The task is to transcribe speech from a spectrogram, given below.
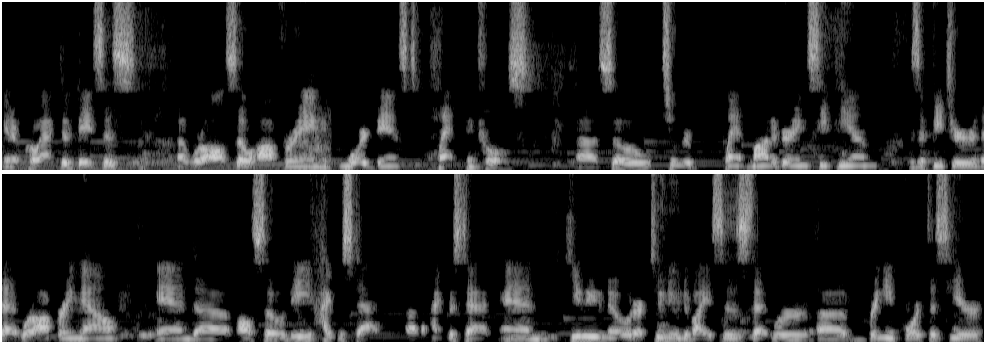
in a proactive basis. Uh, we're also offering more advanced plant controls Uh, so chiller plant monitoring CPM is a feature that we're offering now, and uh, also the Hyperstat. Uh, the Hyperstat and Helio Node are two new devices that we're uh, bringing forth this year,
